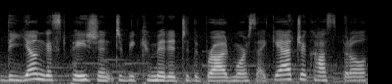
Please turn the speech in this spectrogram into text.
the youngest patient to be committed to the Broadmoor Psychiatric Hospital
